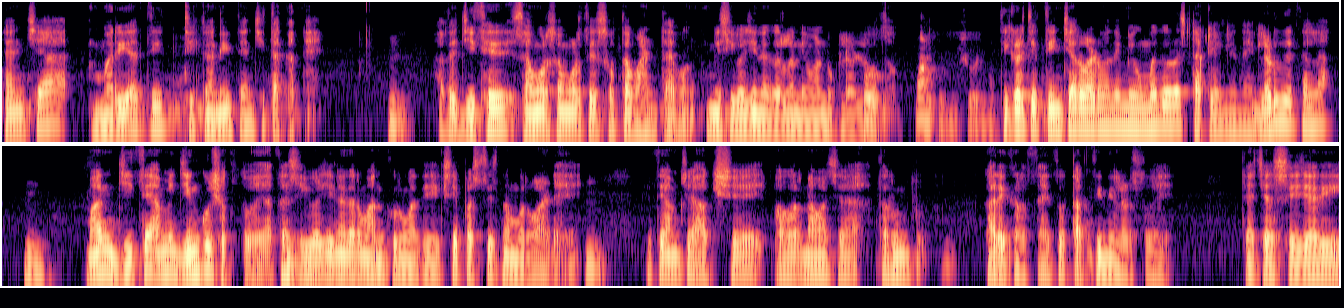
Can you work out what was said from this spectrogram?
त्यांच्या मर्यादित ठिकाणी त्यांची ताकद आहे. आता जिथे समोर समोर ते स्वतः भांडताय मग मी शिवाजीनगरला निवडणूक लढलो हो. होतो. तिकडचे तीन चार वार्डमध्ये मी उमेदवारच टाकलेले नाही लढू दे त्यांना. मग जिथे आम्ही जिंकू शकतोय आता. शिवाजीनगर मानपूरमध्ये एकशे पस्तीस नंबर वार्ड आहे. तिथे आमच्या अक्षय पवार नावाचा तरुण कार्यकर्ता आहे तो ताकदीने लढतोय त्याच्या शेजारी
